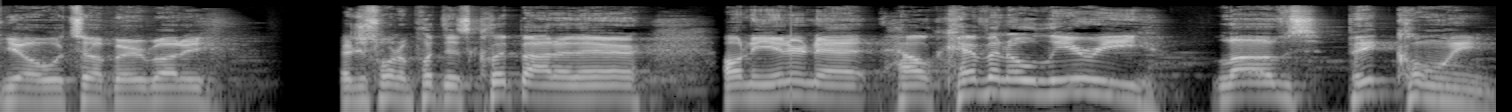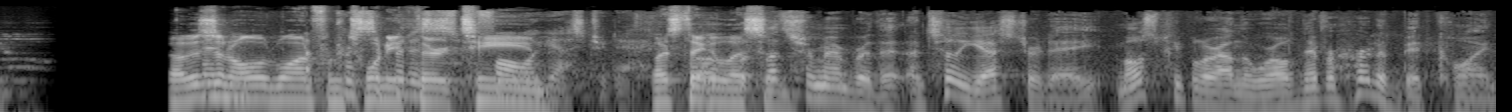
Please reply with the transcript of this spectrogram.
Yo, what's up, everybody? I just want to put this clip out of there on the internet how Kevin O'Leary loves Bitcoin. So this is an old one from 2013. yesterday. Let's take Well, a listen. Let's remember that until yesterday, most people around the world never heard of Bitcoin.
